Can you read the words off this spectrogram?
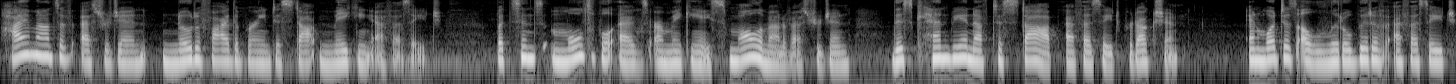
High amounts of estrogen notify the brain to stop making FSH. But since multiple eggs are making a small amount of estrogen, this can be enough to stop FSH production. And what does a little bit of FSH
